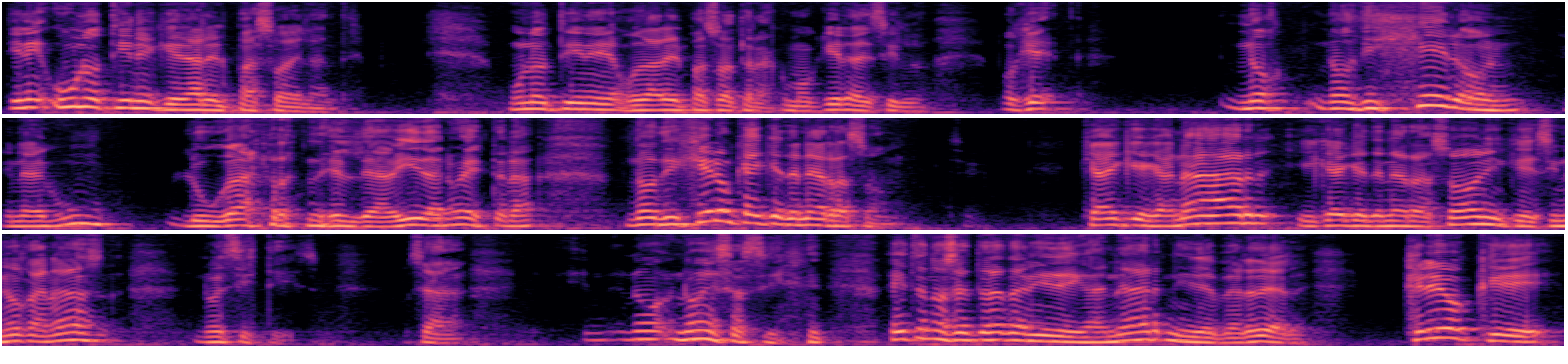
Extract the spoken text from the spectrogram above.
tiene, uno tiene que dar el paso adelante. Uno tiene, o dar el paso atrás, como quiera decirlo. Porque nos, nos dijeron en algún lugar de la vida nuestra, nos dijeron que hay que tener razón. Sí. que hay que ganar y que hay que tener razón y que si no ganás, no existís. O sea, no, no es así. Esto no se trata ni de ganar ni de perder. Creo que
